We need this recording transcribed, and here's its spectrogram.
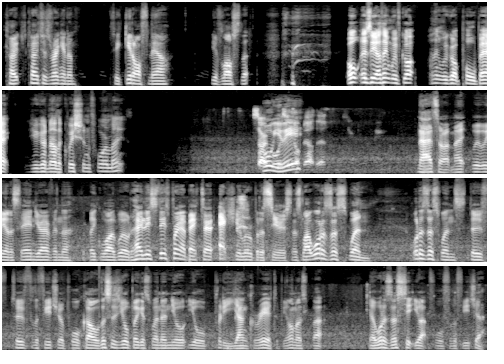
Coach, coach is ringing him. So get off now. You've lost it. oh, Izzy, I think we've got. I think we've got Paul back. You got another question for him, mate? Sorry, Paul, you there? Out there. Nah, that's all right, mate. We, we understand you're over in the, the big wide world. Hey, let's let's bring it back to actually a little bit of seriousness. Like, what does this win what does this win do, do for the future of Paul Coll? This is your biggest win in your, your pretty young career, to be honest. But you know, what does this set you up for for the future?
